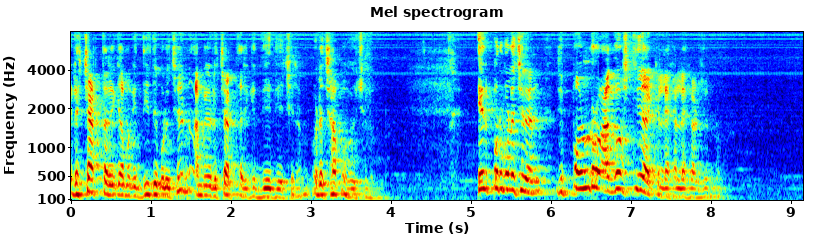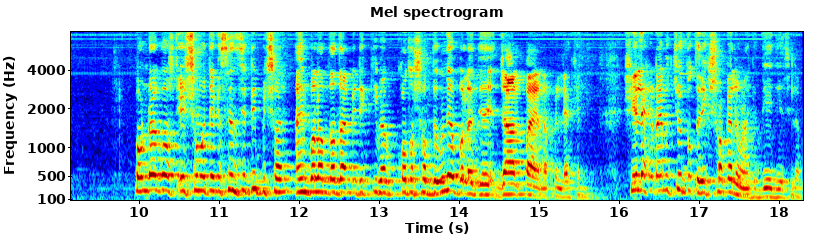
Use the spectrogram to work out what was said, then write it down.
এটা চার তারিখে আমাকে দিতে বলেছিলেন, আমি ওটা চার তারিখে দিয়ে দিয়েছিলাম, ওটা ছাপা হয়েছিল। এরপর বলেছিলেন যে পনেরো আগস্ট নিয়ে একটা লেখা লেখার জন্য। পনেরো আগস্ট এই সময় থেকে সেন্সিটিভ বিষয়। আমি বললাম, দাদা, আমি এটা কীভাবে, কত শব্দ? উনিও বলেন যে, যার পায়েন আপনি লেখেন। সেই লেখাটা আমি চোদ্দ তারিখ সকালে ওনাকে দিয়ে দিয়েছিলাম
